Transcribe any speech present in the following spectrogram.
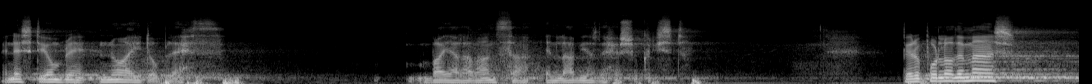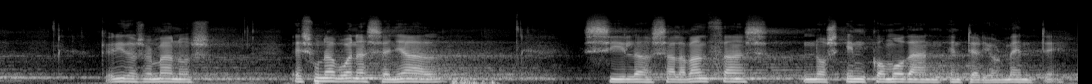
En este hombre no hay doblez. Vaya alabanza en labios de Jesucristo. Pero por lo demás, queridos hermanos, es una buena señal si las alabanzas nos incomodan interiormente.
